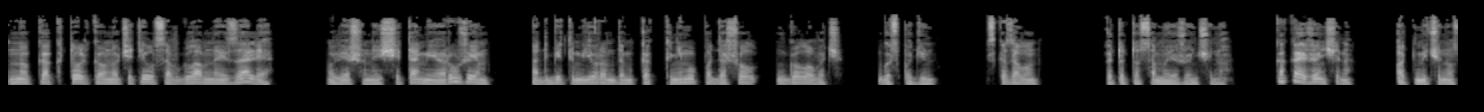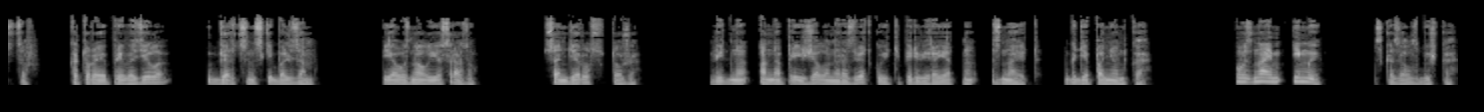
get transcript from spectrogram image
но как только он очутился в главной зале, увешанной щитами и оружием, отбитым Юрандом, как к нему подошел Головач. «Господин», — сказал он, — «это та самая женщина». «Какая женщина?» «От меченосцев, которая привозила герценский бальзам. Я узнал ее сразу. Сандерус тоже. Видно, она приезжала на разведку и теперь, вероятно, знает, где Паненка. «Узнаем и мы», — сказал Збышка.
